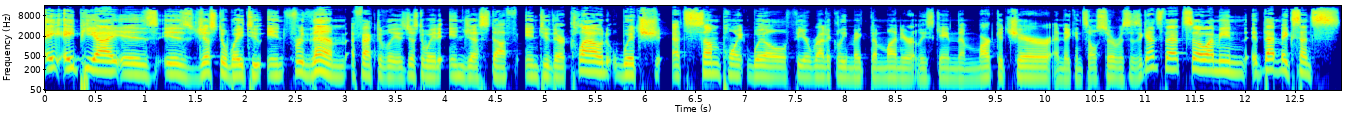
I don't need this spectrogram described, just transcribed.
A- API is is just a way to in for them effectively is just a way to ingest stuff into their cloud, which at some point will theoretically make them money or at least gain them market share, and they can sell services against that. So, I mean, it, that makes sense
